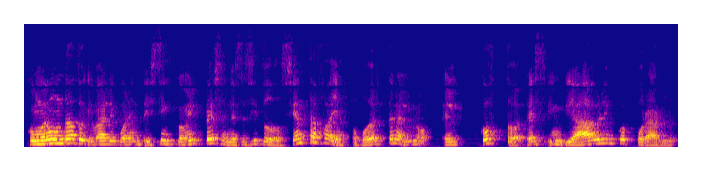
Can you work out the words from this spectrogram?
como es un dato que vale 45 mil pesos, necesito 200 fallas para poder tenerlo, el costo es inviable incorporarlo.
